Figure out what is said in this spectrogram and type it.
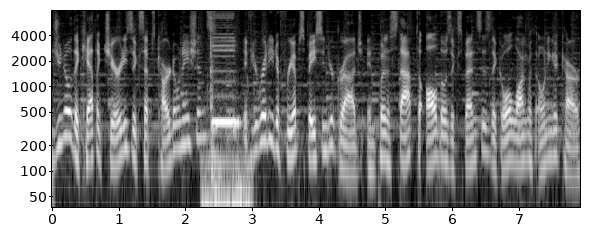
Did you know that Catholic Charities accepts car donations? If you're ready to free up space in your garage and put a stop to all those expenses that go along with owning a car,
